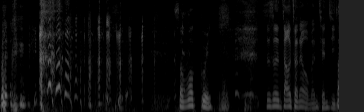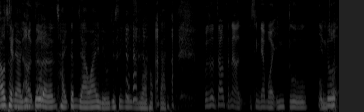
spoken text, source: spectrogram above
什么鬼，就是造成了我们前几造成了印度的人才更加外流，就是因为你这样仆街。不是造成了新加坡印度印度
